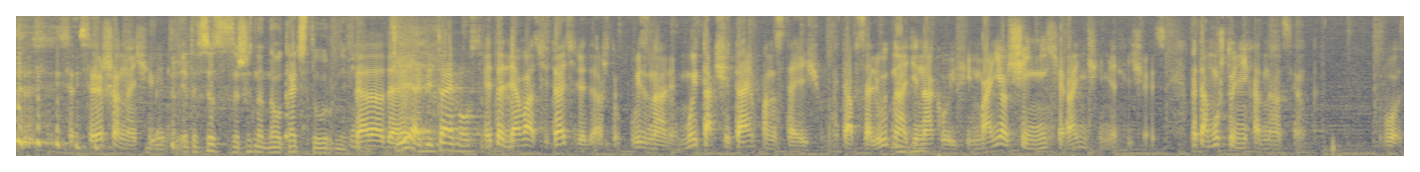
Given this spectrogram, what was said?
да, совершенно очевидно. Это все совершенно одного качества уровня. Да, да, И да. обитаемый остров. Это для вас, читатели, да, чтобы вы знали. Мы так считаем по-настоящему. Это абсолютно одинаковые фильмы. Они вообще ни хера ничем не отличаются. Потому что у них одна оценка. Вот.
